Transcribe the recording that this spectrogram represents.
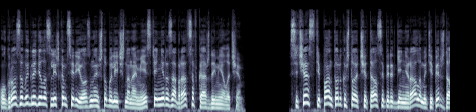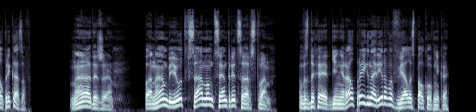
Угроза выглядела слишком серьезной, чтобы лично на месте не разобраться в каждой мелочи. Сейчас Степан только что отчитался перед генералом и теперь ждал приказов. «Надо же! По нам бьют в самом центре царства», Вздыхает генерал, проигнорировав вялость полковника.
